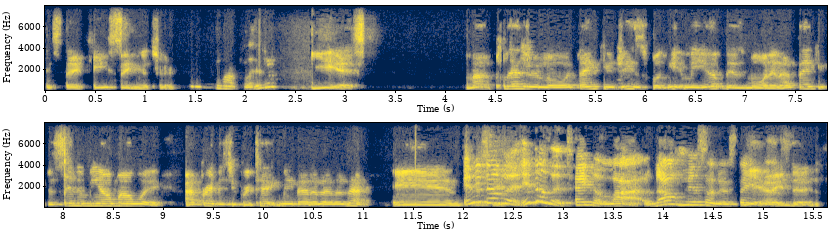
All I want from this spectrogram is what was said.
It's their key signature. My pleasure. Yes. My pleasure, Lord. Thank you, Jesus, for getting me up this morning. I thank you for sending me on my way. I pray that you protect me. Da da da da da. And, And it doesn't it doesn't take a lot. Don't misunderstand. Yeah, this. it doesn't.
